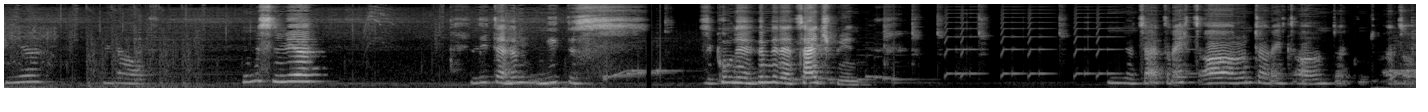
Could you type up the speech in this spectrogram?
Hier müssen wir Lied der Hymne, Lied des Sekunde Hymne der Zeit spielen. Hymne der Zeit rechts A runter, rechts A runter. Gut, also.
